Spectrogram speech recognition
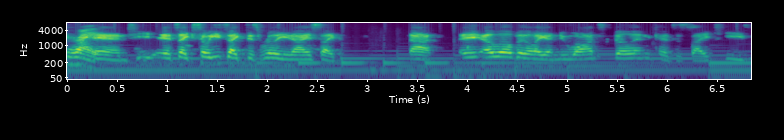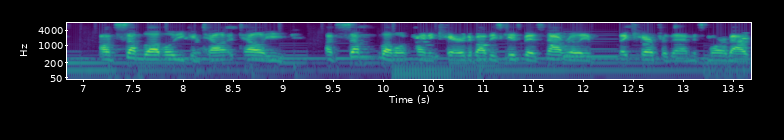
Right. and he, it's like so he's like this really nice like not a, a little bit of like a nuanced villain because it's like he's on some level you can tell tell he on some level kind of cared about these kids but it's not really like care for them it's more about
